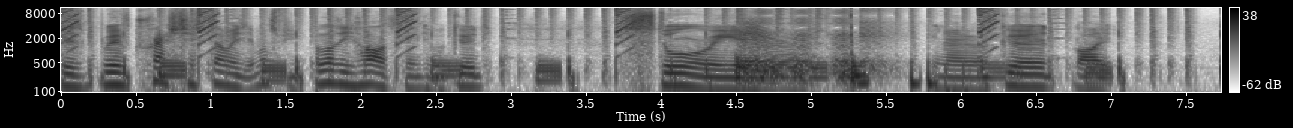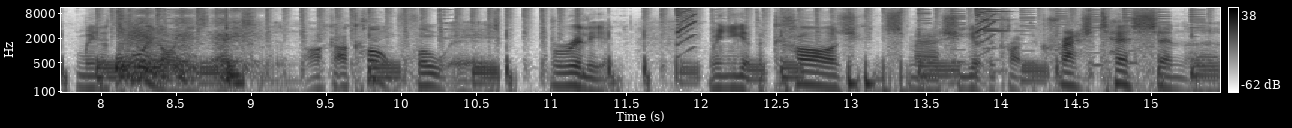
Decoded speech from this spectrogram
Because with Crash Test Dummies, it must be bloody hard to think of a good story and, you know, a good, like, I mean, the toy line is excellent. I, I can't fault it. It's brilliant. I mean, you get the cars you can smash, you get the, like, the Crash Test Center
